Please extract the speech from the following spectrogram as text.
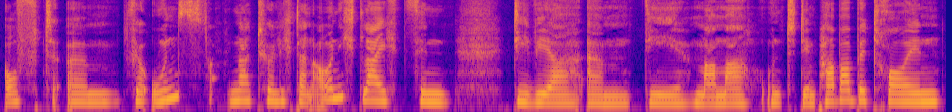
oft ähm, für uns natürlich dann auch nicht leicht sind, die wir ähm, die Mama und den Papa betreuen.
